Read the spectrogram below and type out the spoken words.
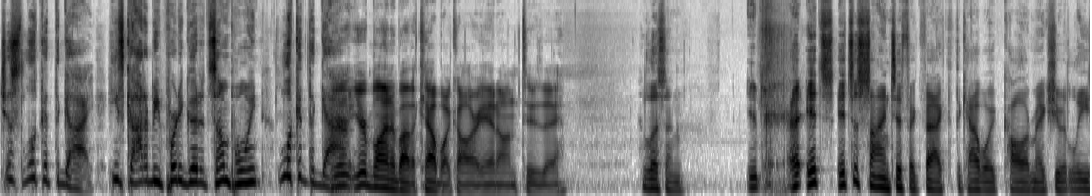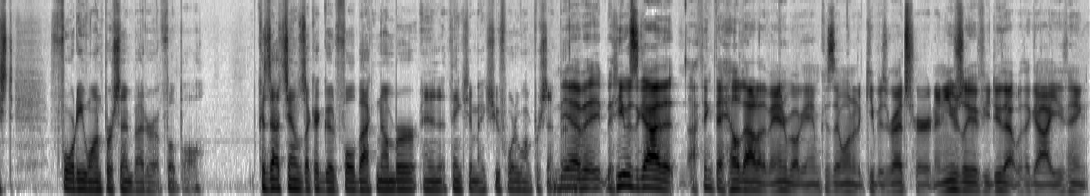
just look at the guy. He's got to be pretty good at some point. Look at the guy. You're, you're blinded by the cowboy collar he had on Tuesday. Listen, it, uh, it's it's a scientific fact that the cowboy collar makes you at least forty one percent better at football. Because that sounds like a good fullback number, and it thinks it makes you forty one percent better. Yeah, but, but he was a guy that I think they held out of the Vanderbilt game because they wanted to keep his red shirt. And usually, if you do that with a guy, you think,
